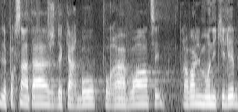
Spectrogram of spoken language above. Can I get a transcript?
le pourcentage de carbo pour avoir, tu sais, pour avoir le- mon équilibre,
